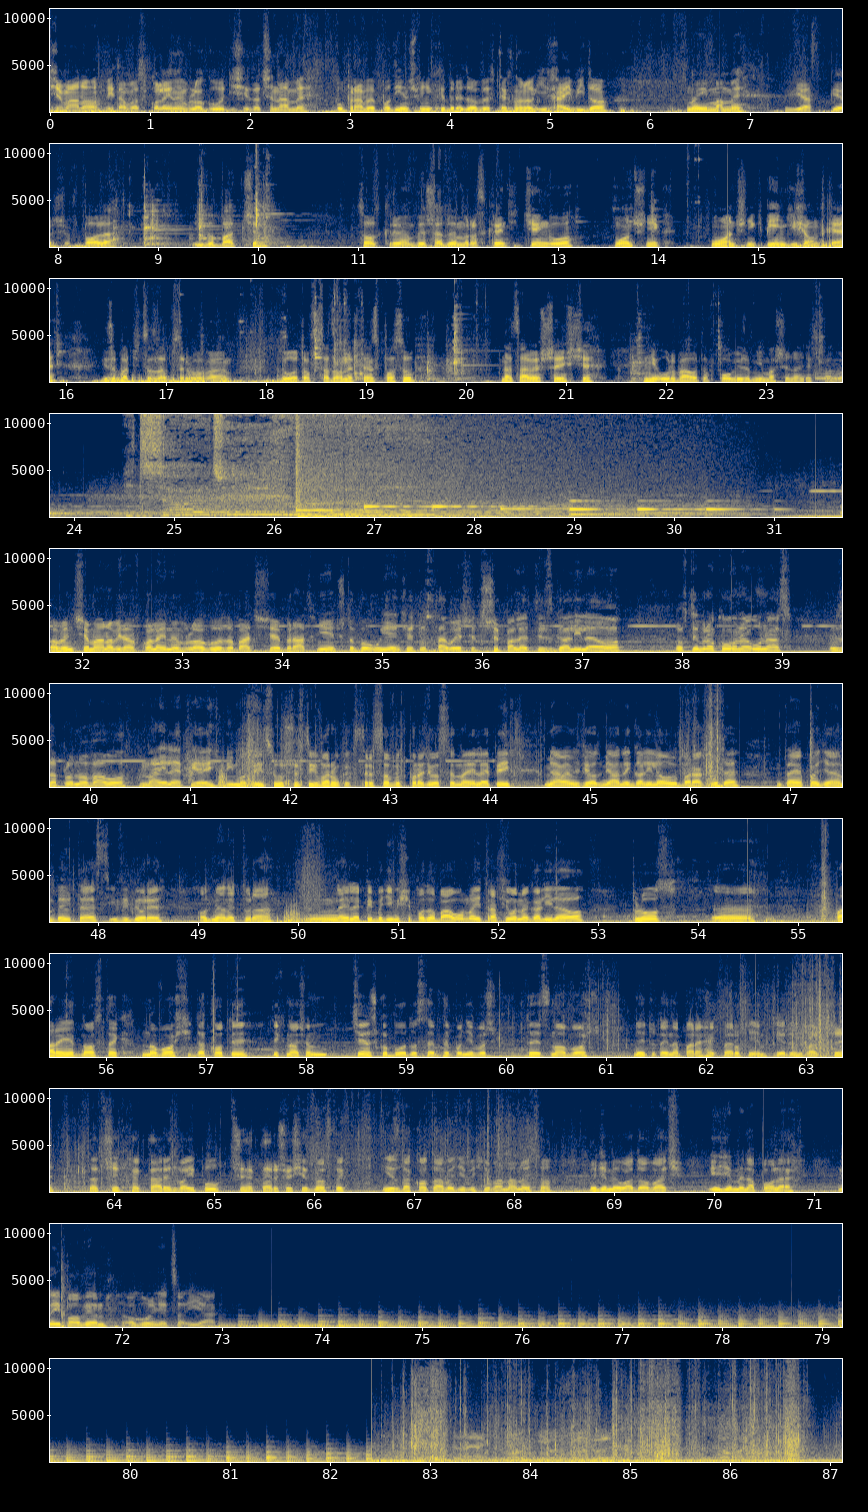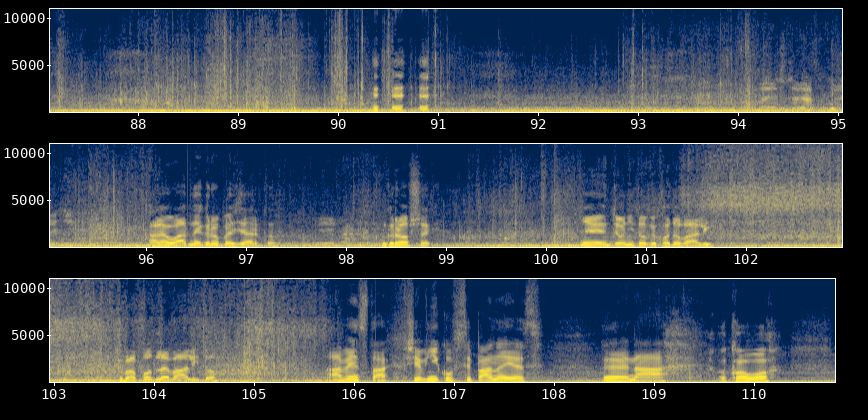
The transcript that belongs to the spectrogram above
Siemano, witam Was w kolejnym vlogu. Dzisiaj zaczynamy uprawę podjęczmień hybrydowy w technologii High Video. No i mamy wjazd pierwszy w pole. I zobaczcie, co odkryłem. Wyszedłem rozkręcić cięgło, łącznik, łącznik 50. I zobaczcie, co zaobserwowałem. Było to wsadzone w ten sposób. Na całe szczęście nie urwało to w połowie, żeby mi maszyna nie spadła na It's A więc siemano, witam w kolejnym vlogu. Zobaczcie, brat, nie wiem czy to było ujęcie, tu stały jeszcze trzy palety z Galileo. No w tym roku one u nas zaplanowało najlepiej, mimo tej suszy, w tych warunkach stresowych poradziło sobie najlepiej. Miałem dwie odmiany, Galileo i Barakudę. I tak jak powiedziałem, był test i wybiorę odmianę, która mm, najlepiej będzie mi się podobało. No i trafiło na Galileo, plus e, parę jednostek nowości Dakoty. Tych nasion ciężko było dostępne, ponieważ to jest nowość. No i tutaj na parę hektarów, nie wiem, 1, 2, 3, na 3 hektary, 2,5, 3 hektary, 6 jednostek jest Dakota, będzie wysiewana, no i co? Będziemy ładować, jedziemy na pole, no i powiem ogólnie co i jak. Trzeba jeszcze raz użyć. Ale ładne, grube ziarko. Groszek. Nie wiem, gdzie oni to wyhodowali. Chyba podlewali to. A więc tak, w siewniku wsypane jest e, na około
